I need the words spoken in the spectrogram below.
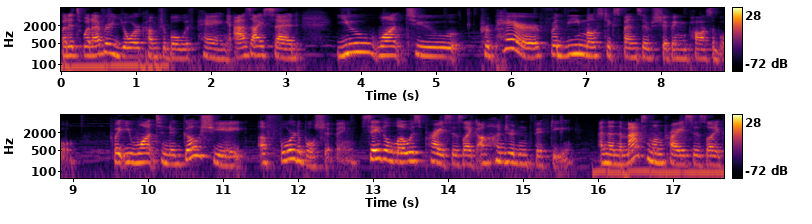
but it's whatever you're comfortable with paying. As I said, you want to prepare for the most expensive shipping possible, but you want to negotiate affordable shipping. Say the lowest price is like 150 and then the maximum price is like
